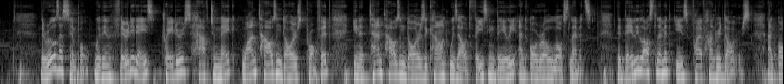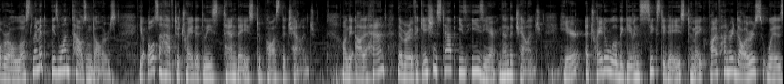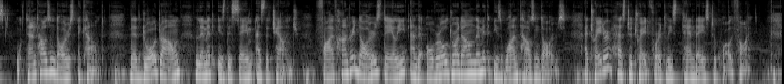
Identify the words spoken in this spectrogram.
The rules are simple. Within 30 days, traders have to make $1,000 profit in a $10,000 account without facing daily and overall loss limits. The daily loss limit is $500 and overall loss limit is $1,000. You also have to trade at least 10 days to pass the challenge. On the other hand, the verification step is easier than the challenge. Here, a trader will be given 60 days to make $500 with $10,000 account. The drawdown limit is the same as the challenge, $500 daily and the overall drawdown limit is $1,000. A trader has to trade for at least 10 days to qualify.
